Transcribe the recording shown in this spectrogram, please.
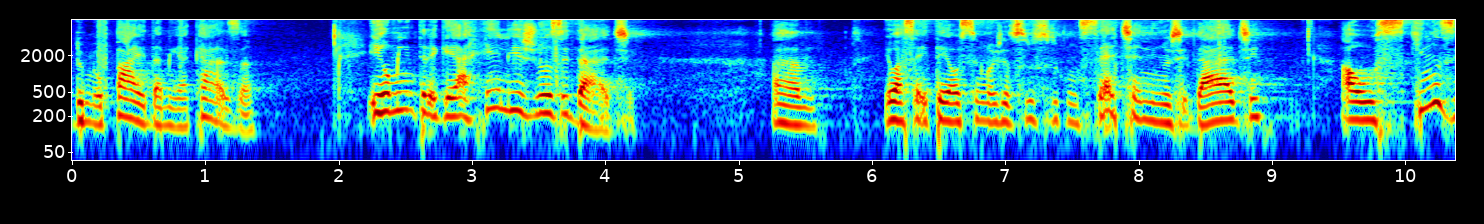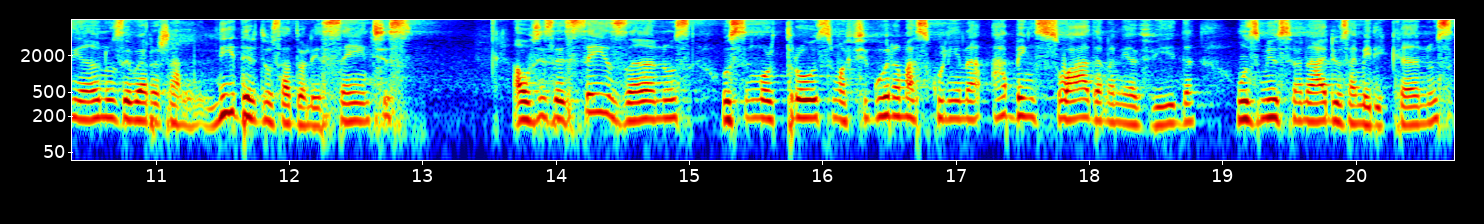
do meu pai da minha casa, eu me entreguei à religiosidade. Ah, eu aceitei ao Senhor Jesus com sete aninhos de idade. Aos 15 anos, eu era já líder dos adolescentes. Aos 16 anos, o Senhor trouxe uma figura masculina abençoada na minha vida, uns missionários americanos,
